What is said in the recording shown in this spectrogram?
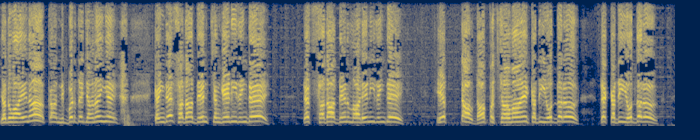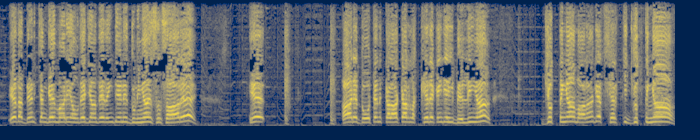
ਜਦੋਂ ਆਏ ਨਾ ਕਾ ਨਿਬੜ ਤੇ ਜਾਣਾ ਹੀ ਏ। ਕਹਿੰਦੇ ਸਦਾ ਦਿਨ ਚੰਗੇ ਨਹੀਂ ਰਹਿੰਦੇ। ਤੇ ਸਦਾ ਦਿਨ ਮਾੜੇ ਨਹੀਂ ਰਹਿੰਦੇ। ਇਹ ਢਲਦਾ ਪਰਛਾਵਾਂ ਏ ਕਦੀ ਉਧਰ ਤੇ ਕਦੀ ਉਧਰ। ਇਹਦਾ ਦਿਨ ਚੰਗੇ ਮਾੜੇ ਆਉਂਦੇ ਜਾਂਦੇ ਰਹਿੰਦੇ ਨੇ ਦੁਨੀਆ ਸੰਸਾਰ। ਇਹ ਆੜੇ ਦੋ ਤਿੰਨ ਕਲਾਕਾਰ ਲੱਖੇ ਦੇ ਕਹਿੰਦੇ ਅਸੀਂ ਬੇਲੀ ਆ ਜੁੱਤੀਆਂ ਮਾਰਾਂਗੇ, ਸਿਰ 'ਚ ਜੁੱਤੀਆਂ।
